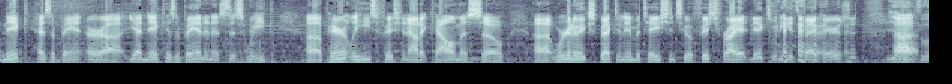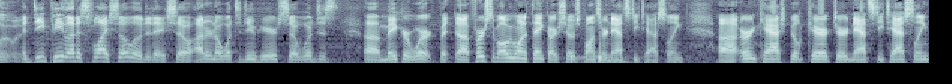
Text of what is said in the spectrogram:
Nick has aban- or uh, yeah, Nick has abandoned us this week. Uh, apparently, he's fishing out at Calamus, so uh, we're going to expect an invitation to a fish fry at Nick's when he gets back, Harrison. Yeah, Uh, absolutely. And DP let us fly solo today, so I don't know what to do here. So we'll just uh, make her work. But uh, first of all, we want to thank our show sponsor, Nats Detasseling. Uh, earn cash, build character, Nats Detasseling.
